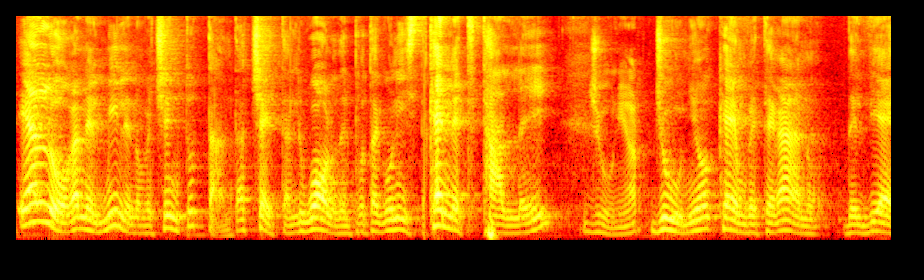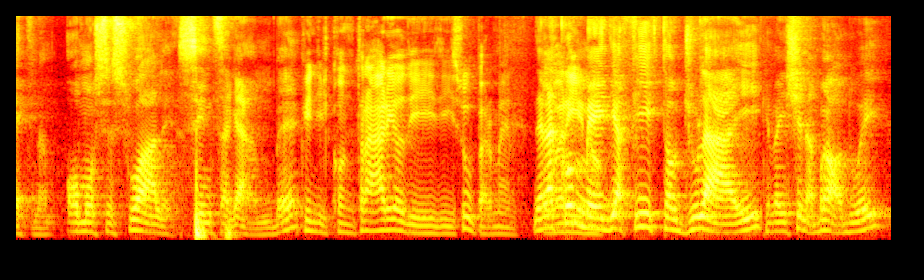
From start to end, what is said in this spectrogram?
E allora nel 1980 accetta il ruolo del protagonista Kenneth Tulley Junior. Jr., che è un veterano del Vietnam, omosessuale senza gambe, Quindi il contrario di, di Superman. nella poverino. commedia Fifth of July, che va in scena a Broadway,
